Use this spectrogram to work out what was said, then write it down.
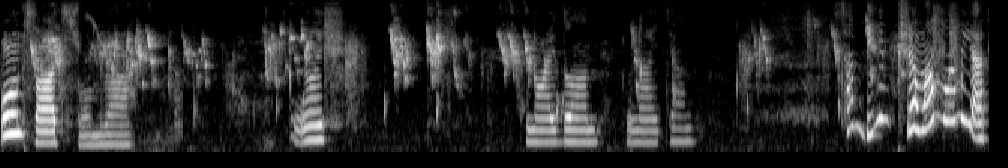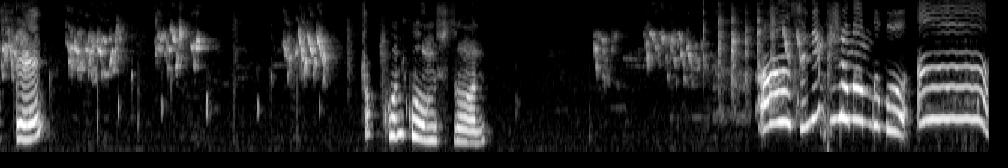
10 saat sonra. Ay. Günaydın. Günaydın. Sen benim pijamamla mı yattın? Çok komik olmuşsun. Aa senin pijaman mı bu? Aa!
